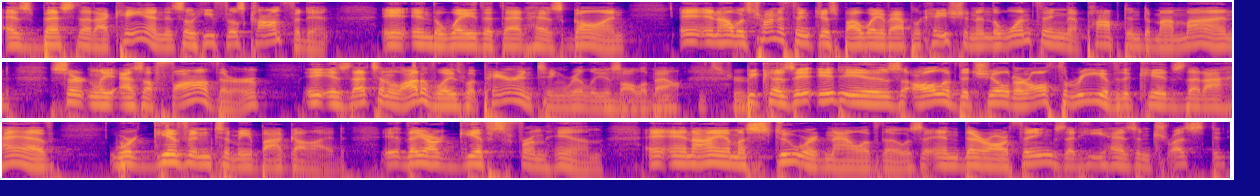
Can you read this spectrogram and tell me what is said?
as best that I can. And so he feels confident in, in the way that that has gone. And, and I was trying to think just by way of application. And the one thing that popped into my mind, certainly as a father, is that's in a lot of ways what parenting really is all mm-hmm. about. It's true. Because it, it is all of the children, all three of the kids that I have were given to me by God. They are gifts from Him. And I am a steward now of those. And there are things that He has entrusted.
